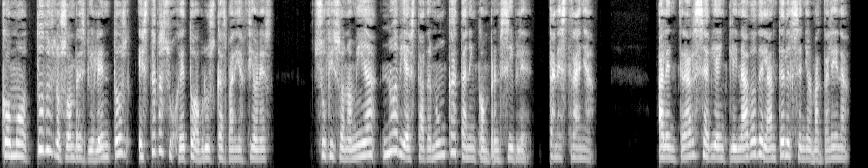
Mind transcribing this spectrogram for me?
Como todos los hombres violentos estaba sujeto á bruscas variaciones su fisonomía no habia estado nunca tan incomprensible tan estraña al entrar se habia inclinado delante del señor magdalena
